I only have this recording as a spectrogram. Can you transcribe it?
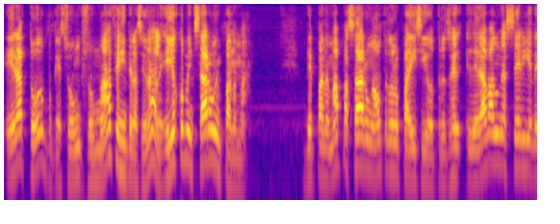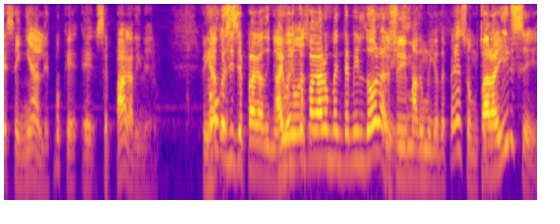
era todo porque son, son mafias internacionales. Ellos comenzaron en Panamá de Panamá pasaron a otro de los países y otros. Entonces le daban una serie de señales porque eh, se paga dinero. ¿Cómo que si se paga dinero? Estos pagaron 20 mil dólares. Sí, más de un millón de pesos. Para irse.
